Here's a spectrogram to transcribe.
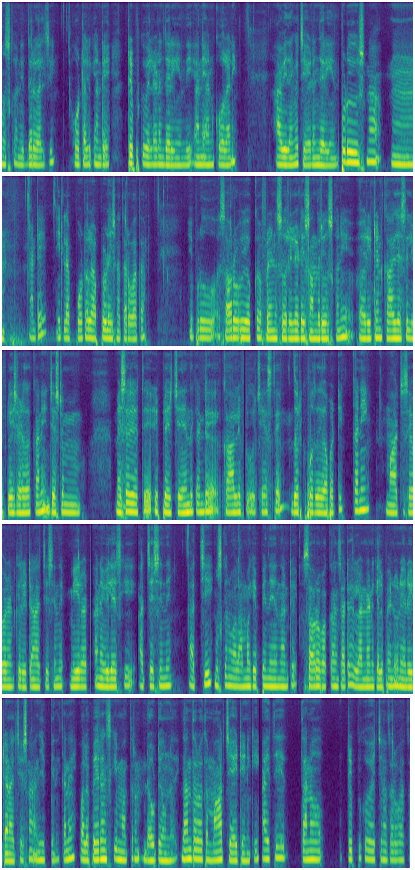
ముస్కాన్ ఇద్దరు కలిసి హోటల్కి అంటే ట్రిప్కి వెళ్ళడం జరిగింది అని అనుకోవాలని ఆ విధంగా చేయడం జరిగింది. ఇప్పుడు చూసిన అంటే ఇట్లా ఫోటోలు అప్లోడ్ చేసిన తర్వాత ఇప్పుడు సౌరవ్ యొక్క ఫ్రెండ్స్ రిలేటివ్స్ అందరు చూసుకొని రిటర్న్ కాల్ చేస్తే లిఫ్ట్ చేశాడు కదా. కానీ జస్ట్ మెసేజ్ అయితే రిప్లై ఇచ్చేది. ఎందుకంటే కాల్ లిఫ్ట్ చేస్తే దొరికిపోతుంది కాబట్టి. కానీ మార్చ్ సెవెన్కి రిటర్న్ వచ్చేసింది. మీరట్ అనే విలేజ్కి వచ్చేసింది. వచ్చి ముసుకొని వాళ్ళ అమ్మకి చెప్పింది ఏంటంటే సౌరవ్ అక్క నుంచి అంటే లండన్కి వెళ్ళిపోయిండు నేను రిటర్న్ వచ్చేసిన అని చెప్పింది. కానీ వాళ్ళ పేరెంట్స్కి మాత్రం డౌటే ఉన్నది. దాని తర్వాత మార్చ్ ఎయిటీన్కి అయితే తను ట్రిప్కి వచ్చిన తర్వాత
